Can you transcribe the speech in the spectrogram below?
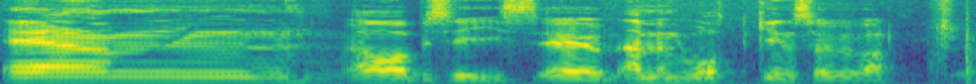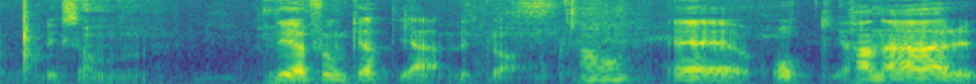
Ehm, ja, precis. Uh, nej, men Watkins har ju varit liksom, det har funkat jävligt bra. Ja. Eh, och han är,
